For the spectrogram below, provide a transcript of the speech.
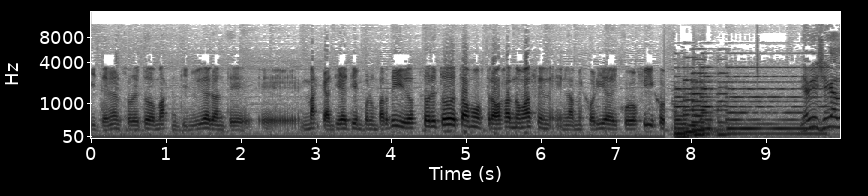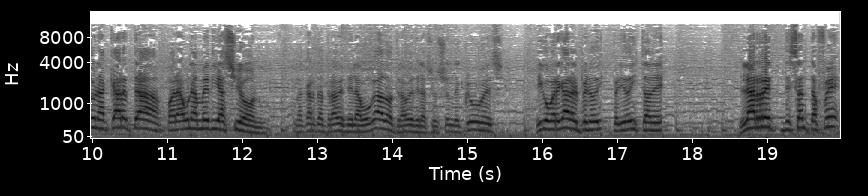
y tener sobre todo más continuidad durante eh, más cantidad de tiempo en un partido. Sobre todo estamos trabajando más en, en la mejoría del juego fijo. Le había llegado una carta para una mediación, una carta a través del abogado, a través de la Asociación de Clubes. Diego Vergara, el periodista de La Red de Santa Fe,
